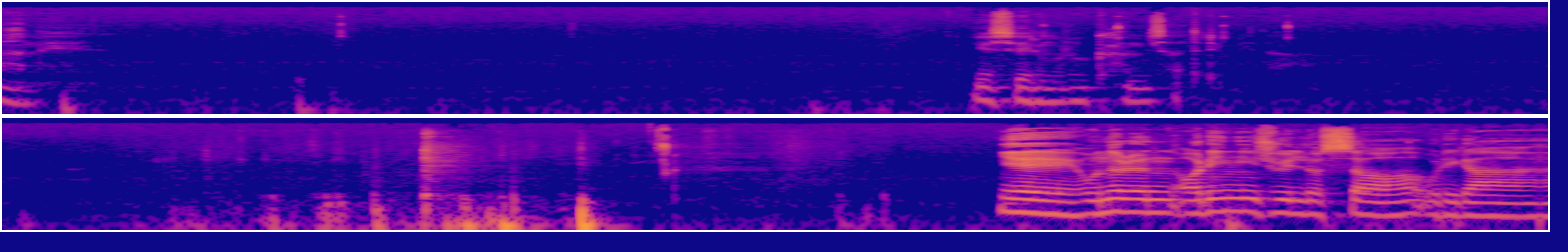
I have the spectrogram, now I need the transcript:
아멘. 예수 이름으로 감사드립니다. 예, 오늘은 어린이 주일로서 우리가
